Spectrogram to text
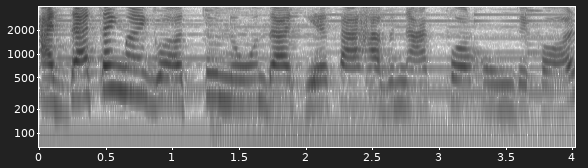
At that time I got to know that yes I have a knack for home decor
